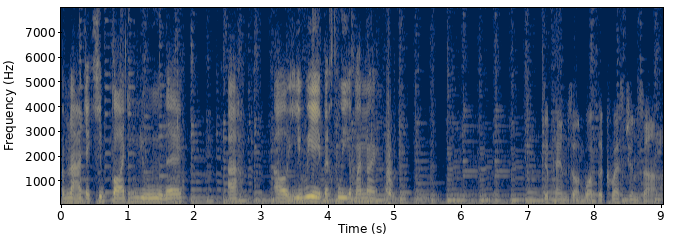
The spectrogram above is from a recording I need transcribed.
คำถามจากคลิปก่อนยังอยู่อยู่เลย อะ เอาอีวี่ไปคุยกับมันหน่อย Depends on what the questions are.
